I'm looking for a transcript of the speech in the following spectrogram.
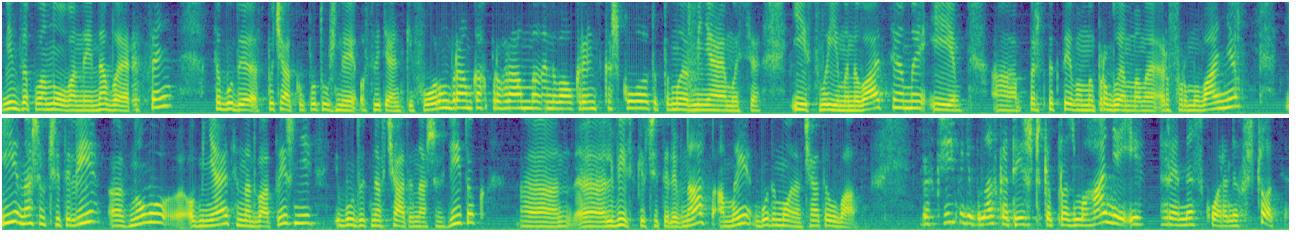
Він запланований на вересень. Це буде спочатку потужний освітянський форум в рамках програми Нова українська школа. Тобто ми обміняємося і своїми інноваціями, і перспективами, проблемами реформування. І наші вчителі знову обміняються на два тижні і будуть навчати наших діток. Е, е, Львівські вчителі в нас, а ми будемо навчати у вас. Розкажіть мені, будь ласка, трішки про змагання ігри нескорених. Що це?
